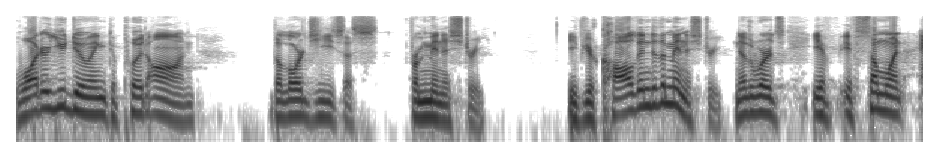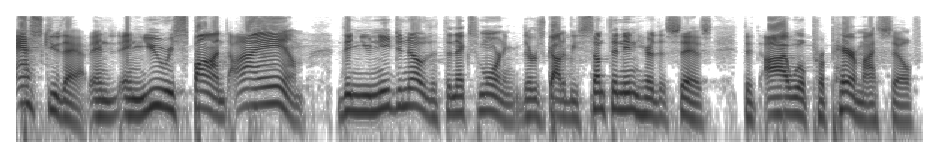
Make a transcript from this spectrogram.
What are you doing to put on the Lord Jesus for ministry? If you're called into the ministry, in other words, if, if someone asks you that and, and you respond, I am, then you need to know that the next morning there's got to be something in here that says that I will prepare myself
